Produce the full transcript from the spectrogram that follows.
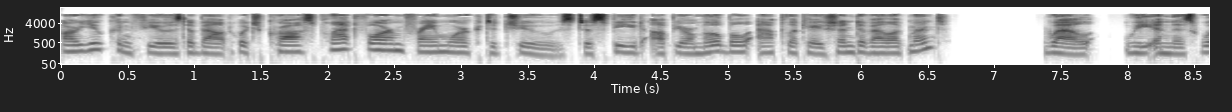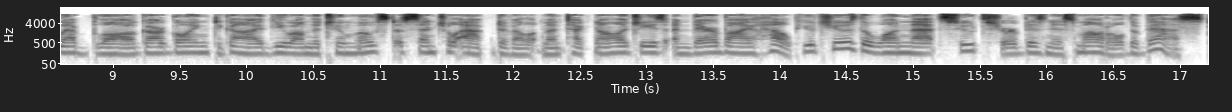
Are you confused about which cross platform framework to choose to speed up your mobile application development? Well, we in this web blog are going to guide you on the two most essential app development technologies and thereby help you choose the one that suits your business model the best.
